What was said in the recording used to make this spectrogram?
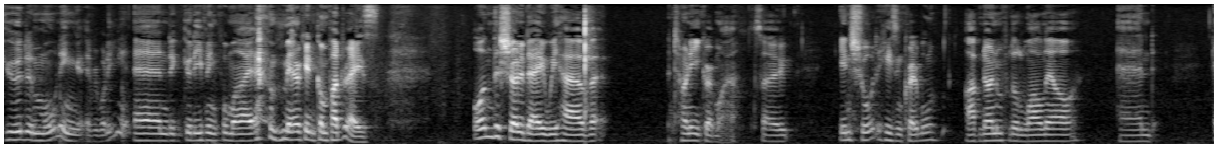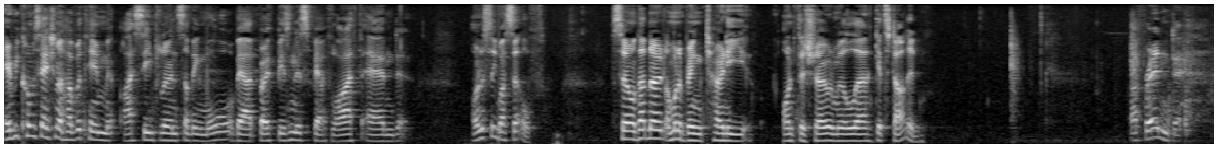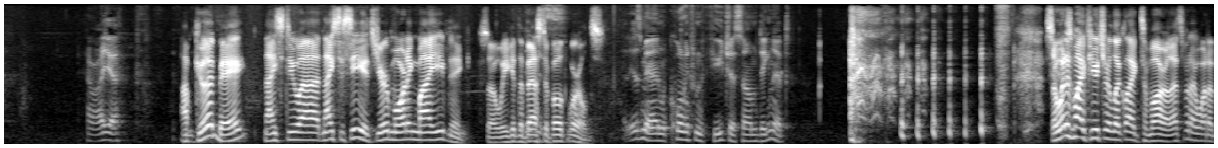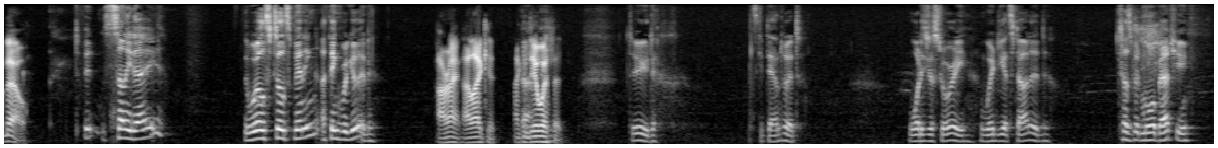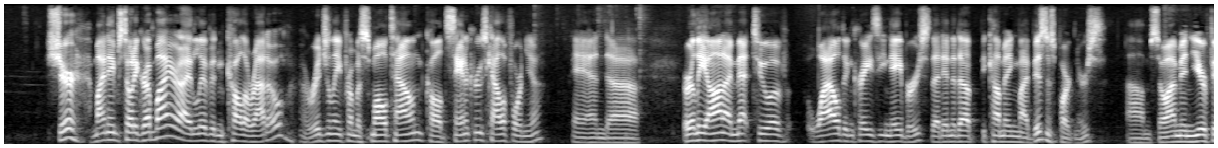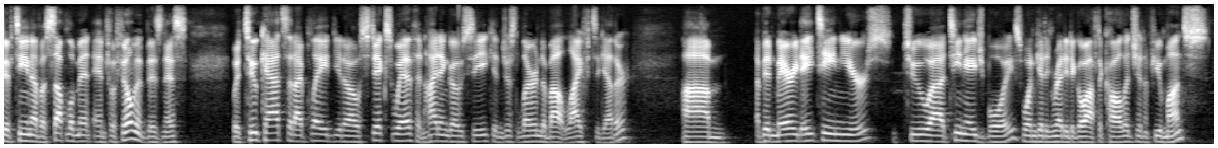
Good morning, everybody, and good evening for my American compadres. On the show today, we have Tony Grebmeier. So, in short, he's incredible. I've known him for a little while now, and every conversation I have with him, I seem to learn something more about both business, both life, and honestly, myself. So, on that note, I'm going to bring Tony onto the show and we'll uh, get started. My friend, how are you? I'm good, man. Nice to uh, nice to see you. It's your morning, my evening, so we get the It best is. of both worlds. It is, man. We're calling from the future, so I'm digging it. So, what does my future look like tomorrow? That's what I want to know. Sunny day. The world's still spinning. I think we're good. All right, I like it. I can Uh, deal with it. Dude, let's get down to it. What is your story? Where would you get started? Tell us a bit more about you. Sure. My name's Tony Grebmeier. I live in Colorado, originally from a small town called Santa Cruz, California. And uh, early on, I met two of wild and crazy neighbors that ended up becoming my business partners. Um, so I'm in year 15 of a supplement and fulfillment business with two cats that I played, you know, sticks with and hide and go seek and just learned about life together. Um, I've been married 18 years, two uh, teenage boys, one getting ready to go off to college in a few months.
